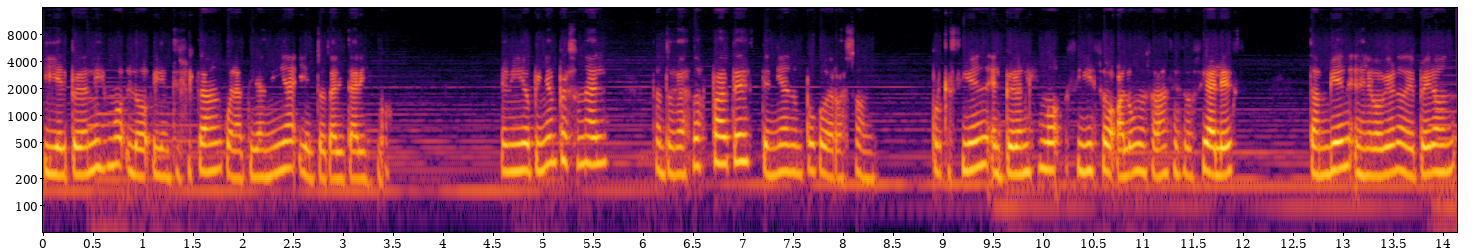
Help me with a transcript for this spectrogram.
y el peronismo lo identificaban con la tiranía y el totalitarismo. En mi opinión personal, tanto las dos partes tenían un poco de razón, porque si bien el peronismo sí hizo algunos avances sociales, también en el gobierno de Perón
